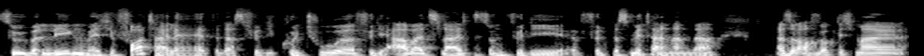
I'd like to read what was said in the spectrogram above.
zu überlegen, welche Vorteile hätte das für die Kultur, für die Arbeitsleistung, für, die, für das Miteinander. Also auch wirklich mal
